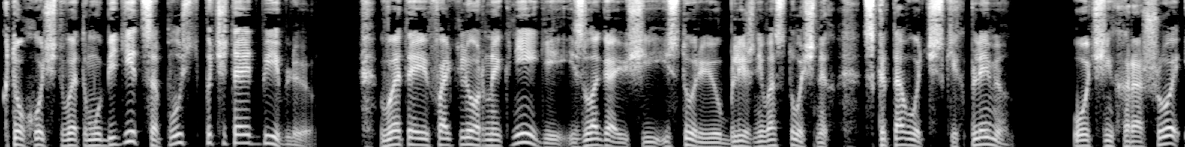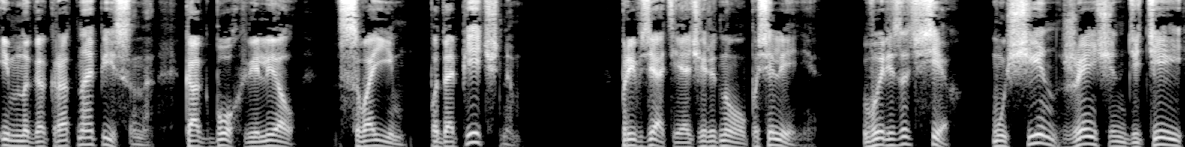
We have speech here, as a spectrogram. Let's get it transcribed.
Кто хочет в этом убедиться, пусть почитает Библию. В этой фольклорной книге, излагающей историю ближневосточных скотоводческих племен, очень хорошо и многократно описано, как Бог велел своим подопечным при взятии очередного поселения вырезать всех: мужчин, женщин, детей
